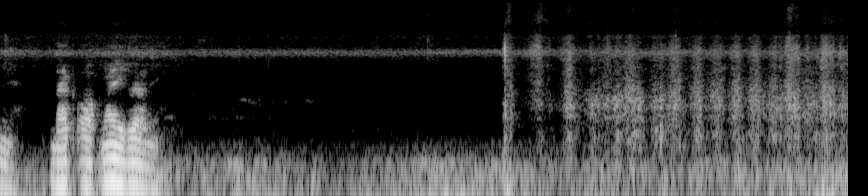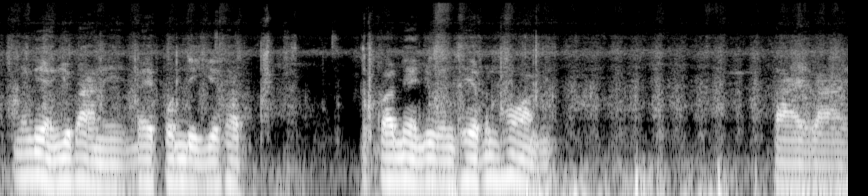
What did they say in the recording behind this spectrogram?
นี่ดักออกไมาอีกแล้วนี่มาเลี้ยงอยู่บ้านนี่ได้ผลดีเยอะครับ ต่ก่อนเนี่ยอยู่กรุงเทพมันห่อน ตายหลาย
